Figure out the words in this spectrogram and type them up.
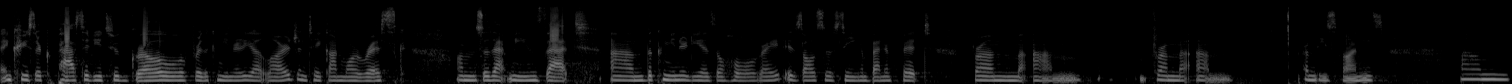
increase their capacity to grow for the community at large and take on more risk. Um, so that means that um, the community as a whole, right, is also seeing a benefit from um, from um, from these funds. Um,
